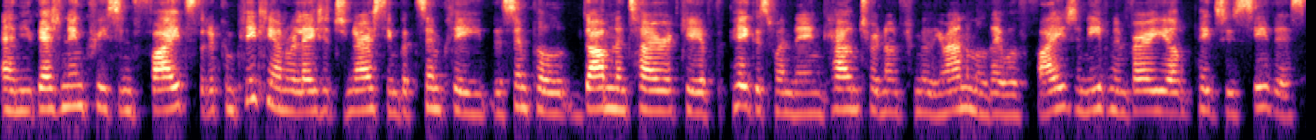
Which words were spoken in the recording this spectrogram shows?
and you get an increase in fights that are completely unrelated to nursing, but simply the simple dominance hierarchy of the pig is when they encounter an unfamiliar animal, they will fight. And even in very young pigs, you see this.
